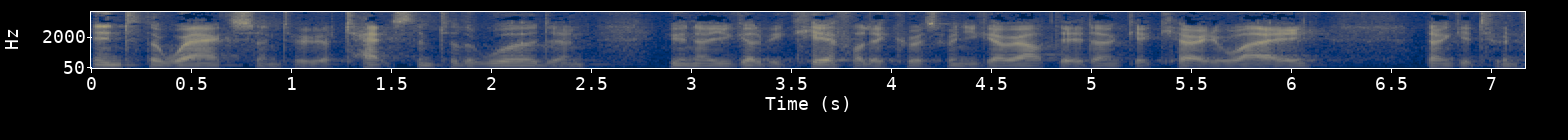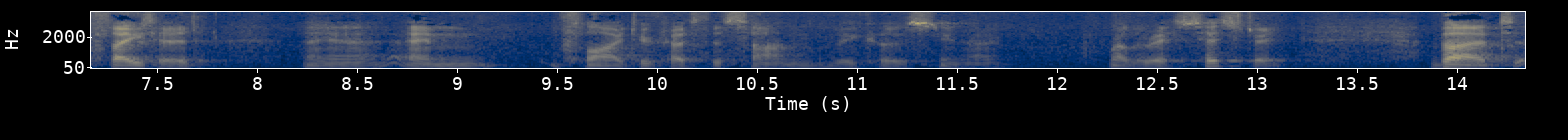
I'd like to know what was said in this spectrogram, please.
into the wax and to attach them to the wood. And, you know, you've got to be careful, Icarus, when you go out there. Don't get carried away. Don't get too inflated uh, and fly too close to the sun because, you know, well, the rest is history. But uh,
